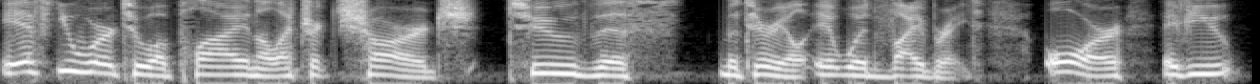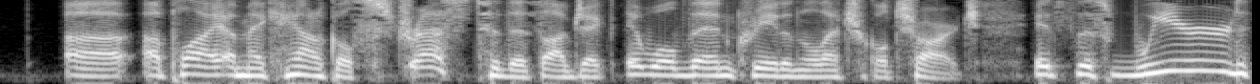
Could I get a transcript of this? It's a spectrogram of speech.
if you were to apply an electric charge to this material, it would vibrate. Or if you uh, apply a mechanical stress to this object, it will then create an electrical charge. It's this weird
